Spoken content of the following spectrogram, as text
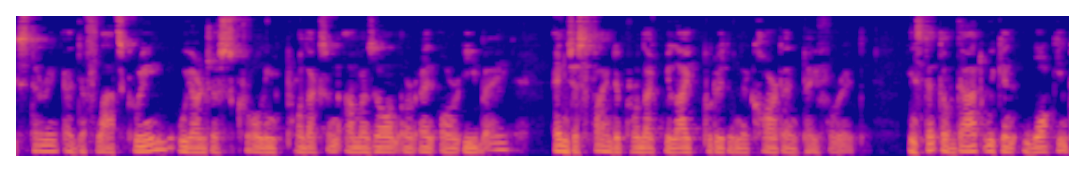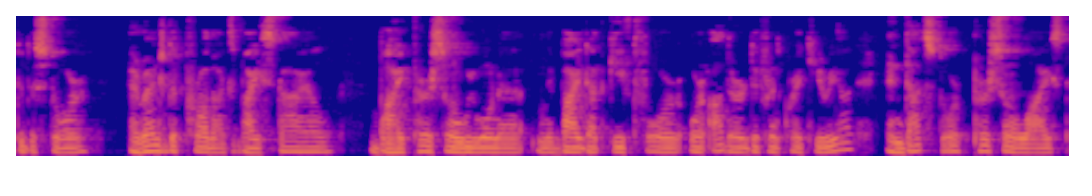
staring at the flat screen, we are just scrolling products on Amazon or or eBay, and just find the product we like, put it in the cart, and pay for it. Instead of that, we can walk into the store, arrange the products by style, by person we want to buy that gift for, or other different criteria, and that store personalized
